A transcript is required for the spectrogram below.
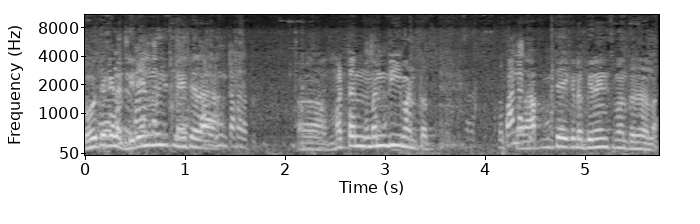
बहुतेक बिर्याणी म्हणत नाही त्याला. मटन मंदी म्हणतात. आपण त्या इकडे बिर्याणीच म्हणतात त्याला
